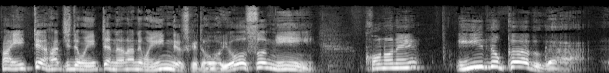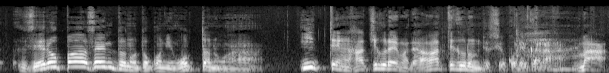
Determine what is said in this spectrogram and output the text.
まあ、1.8でも1.7でもいいんですけど、要するに、このね、イールドカーブが0%のとこにおったのは、1.8ぐらいまで上がってくるんですよ、これから。まあ、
